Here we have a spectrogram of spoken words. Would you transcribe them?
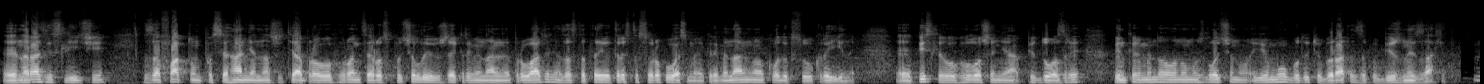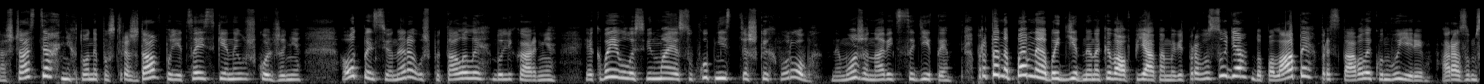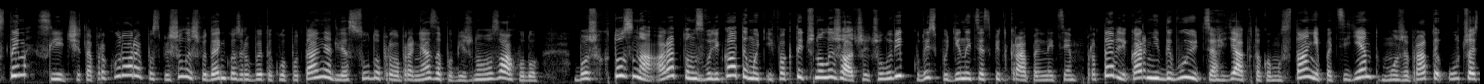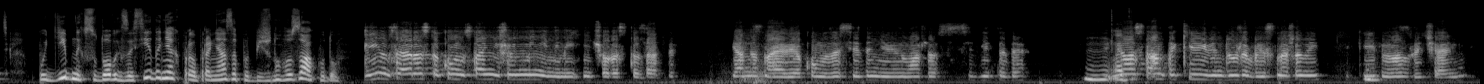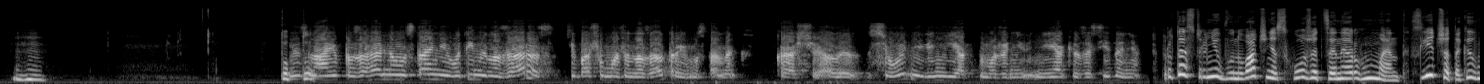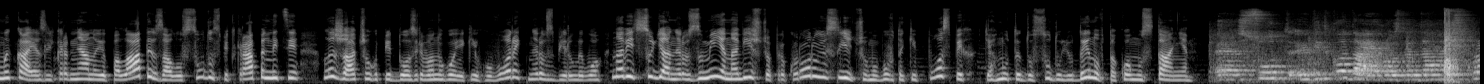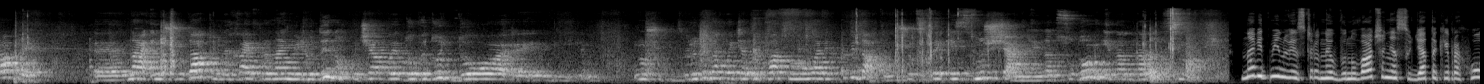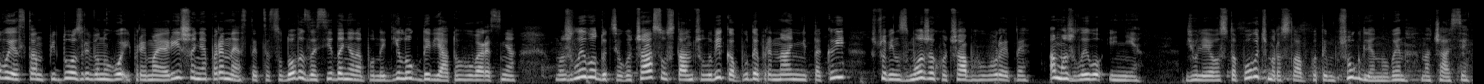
Е, Наразі слідчі за фактом посягання на життя правоохоронця розпочали вже кримінальне провадження за статтею 348 Кримінального кодексу України. Е, Після оголошення підозри в інкримінованому злочину йому будуть обирати запобіжний захід. На щастя, ніхто не постраждав, поліцейські не ушкоджені. А от пенсіонера ушпиталили до лікарні. Як виявилось, він має сукупність тяжких хвороб, не може навіть сидіти. Проте, напевне, аби дід не накивав п'ятами від правосуддя, до палати представили конвоїрів. А разом з тим слідчі та прокурори поспішили швиденько зробити клопотання для суду про обрання запобіжного заходу. Бо ж хто зна, а раптом зволікатимуть і фактично лежачий чоловік кудись подінеться з-під крапельниці. Проте в лікарні дивуються, як в такому стані пацієнт може брати участь в подібних судових засіданнях про обрання запобіжного заходу. Він зараз в такому стані, що він мені не міг нічого розказати. Я не знаю, в якому засіданні він може сидіти де. У нього стан такий, він дуже виснажений, такий надзвичайний. Угу. Не Тобто, знаю, по загальному стані, от іменно зараз, хіба що може на завтра йому стане краще, але сьогодні він ніяк не може ні, ніяке засідання. проте стороні обвинувачення, схоже, це не аргумент. Слідча таки вмикає з лікарняної палати в залу суду з-під крапельниці лежачого підозрюваного, який говорить нерозбірливо. Навіть суддя не розуміє, навіщо прокурору і слідчому був такий поспіх тягнути до суду людину в такому стані. Е, суд відкладає розгляд даної справи е, на іншу дату, нехай принаймні людину хоча б доведуть до е, ну, щоб людина хоч адекватно могла відповідати, тому що це якесь знущання і над судом, і над над всіма. На відміну від сторони обвинувачення, суддя таки враховує стан підозрюваного і приймає рішення перенести це судове засідання на понеділок, 9 вересня. Можливо, до цього часу стан чоловіка буде принаймні такий, що він зможе хоча б говорити, а можливо і ні. Юлія Остапович, Мирослав Котимчук для новин на часі.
